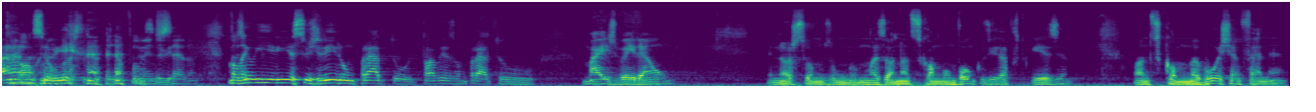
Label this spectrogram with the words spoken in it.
Ah, não, sabia. não gosta de bacalhau, pelo menos disseram. Mas é? eu iria sugerir um prato, talvez um prato mais beirão. Nós somos uma zona onde se come um bom cozido à portuguesa, onde se come uma boa chanfana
